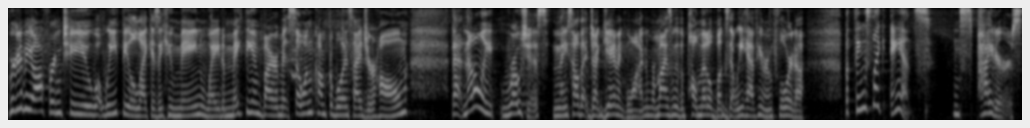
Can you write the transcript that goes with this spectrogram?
We're gonna be offering to you what we feel like is a humane way to make the environment so uncomfortable inside your home that not only roaches, and you saw that gigantic one, reminds me of the palmetto bugs that we have here in Florida, but things like ants and spiders,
